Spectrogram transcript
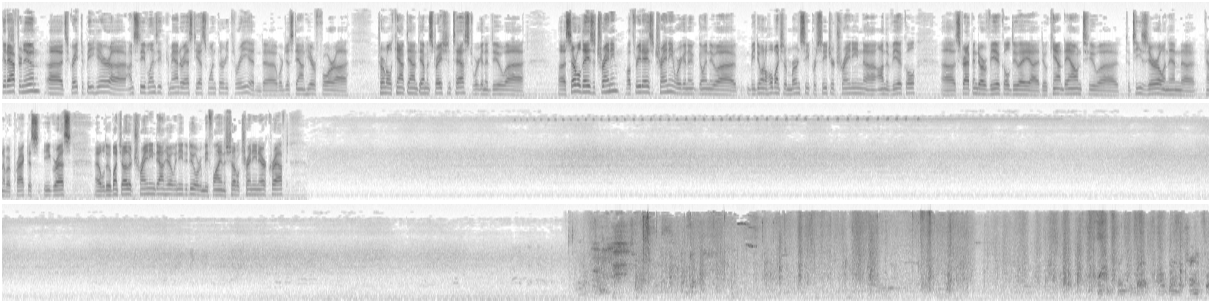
good afternoon. Uh, it's great to be here. Uh, I'm Steve Lindsey, the commander of STS 133, and uh, we're just down here for uh, terminal countdown demonstration test. We're going to do uh, uh, several days of training. Well, three days of training. We're going to going to be doing a whole bunch of emergency procedure training on the vehicle. strap into our vehicle, do a do a countdown to to T zero, and then kind of a practice egress. Uh, we'll do a bunch of other training down here we need to do. We're going to be flying the shuttle training aircraft. The training flow.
